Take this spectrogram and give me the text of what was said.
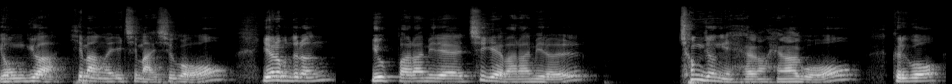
용기와 희망을 잃지 마시고 여러분들은 육바라밀의 지게바라밀을 청정히 행하고 그리고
